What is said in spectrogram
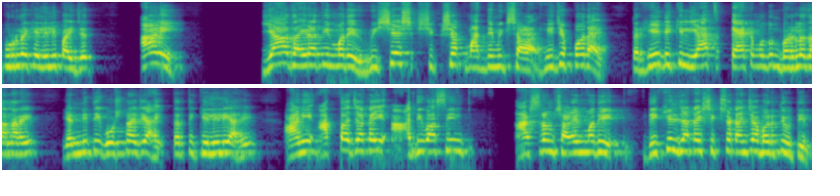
पूर्ण केलेली पाहिजेत. आणि या जाहिरातींमध्ये विशेष शिक्षक माध्यमिक शाळा हे जे पद आहे तर हे देखील याच टॅटमधून भरलं जाणार आहे. यांनी ती घोषणा जी आहे तर ती केलेली आहे. आणि आता ज्या काही आदिवासी आश्रम शाळेमध्ये देखील ज्या काही शिक्षकांच्या भरती होतील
